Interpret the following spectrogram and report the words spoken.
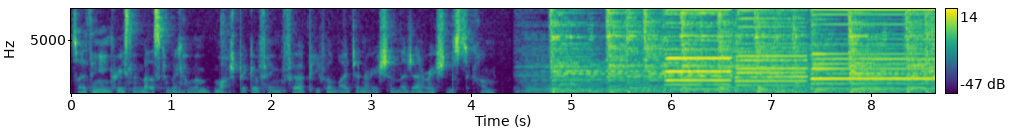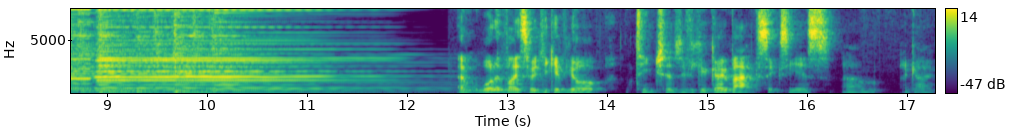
So I think increasingly that's going to become a much bigger thing for people of my generation, the generations to come. Um, what advice would you give your teachers if you could go back six years um, ago?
